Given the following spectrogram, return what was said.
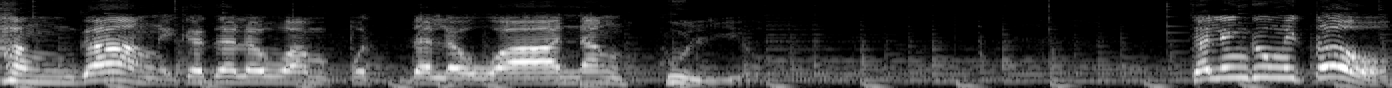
hanggang ikadalawamput dalawa ng Hulyo. Sa linggong ito,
